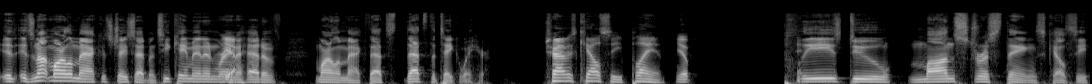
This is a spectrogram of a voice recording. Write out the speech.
It, it's not Marlon Mack. It's Chase Edmonds. He came in and ran Yeah. ahead of Marlon Mack. That's that's the takeaway here. Travis Kelce playing. Yep. Please do monstrous things, Kelce.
